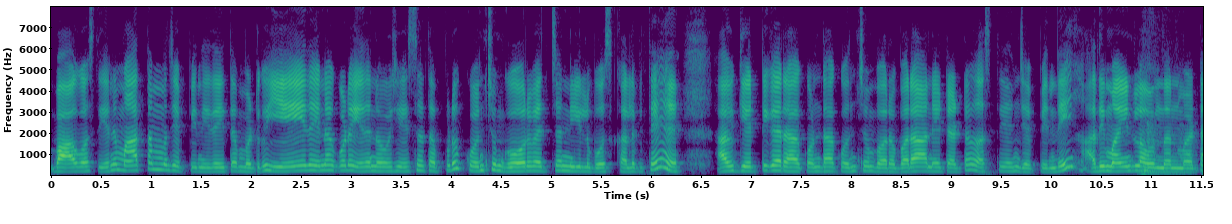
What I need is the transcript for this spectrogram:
బాగా వస్తాయి అని మా అత్తమ్మ చెప్పింది. ఇదైతే మటుకు ఏదైనా కూడా ఏదైనా చేసేటప్పుడు కొంచెం గోరువెచ్చని నీళ్ళు పోసి కలిపితే అవి గట్టిగా రాకుండా కొంచెం బొరబొర అనేటట్టు వస్తాయి అని చెప్పింది. అది మైండ్లో ఉందనమాట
